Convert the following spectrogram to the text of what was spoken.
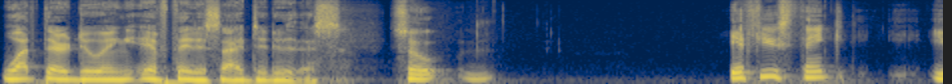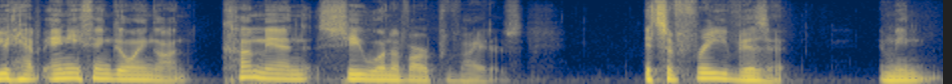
what they're doing if they decide to do this. So if you think you have anything going on, come in, see one of our providers. It's a free visit. I mean,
